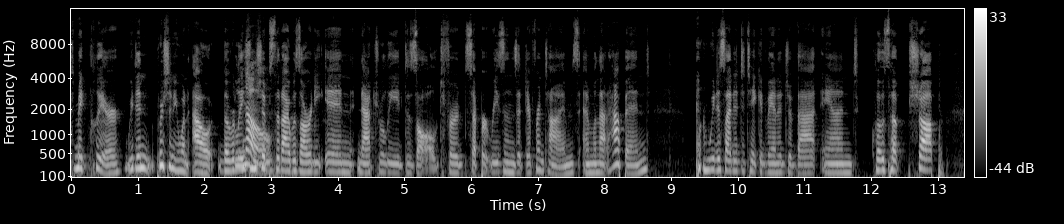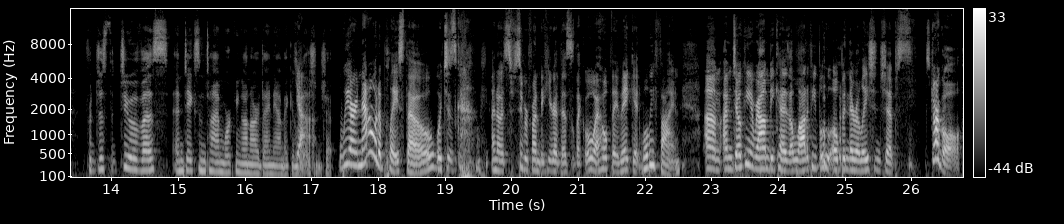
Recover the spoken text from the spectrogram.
to make clear, we didn't push anyone out. The relationships No. that I was already in naturally dissolved for separate reasons at different times, and when that happened, we decided to take advantage of that and close up shop for just the two of us and take some time working on our dynamic and yeah. relationship. We are now at a place though, which is I know it's super fun to hear this. It's like, oh, I hope they make it. We'll be fine. Um, I'm joking around because a lot of people who open their relationships struggle.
